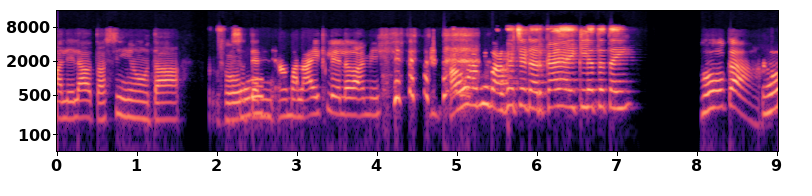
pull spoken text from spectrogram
आलेला होता सिंह होता. हो. त्यांनी आम्हाला ऐकलेलं आम्ही. अहो आम्ही वाघाचे डरकाळे ऐकले तर ताई. हो का? हो.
